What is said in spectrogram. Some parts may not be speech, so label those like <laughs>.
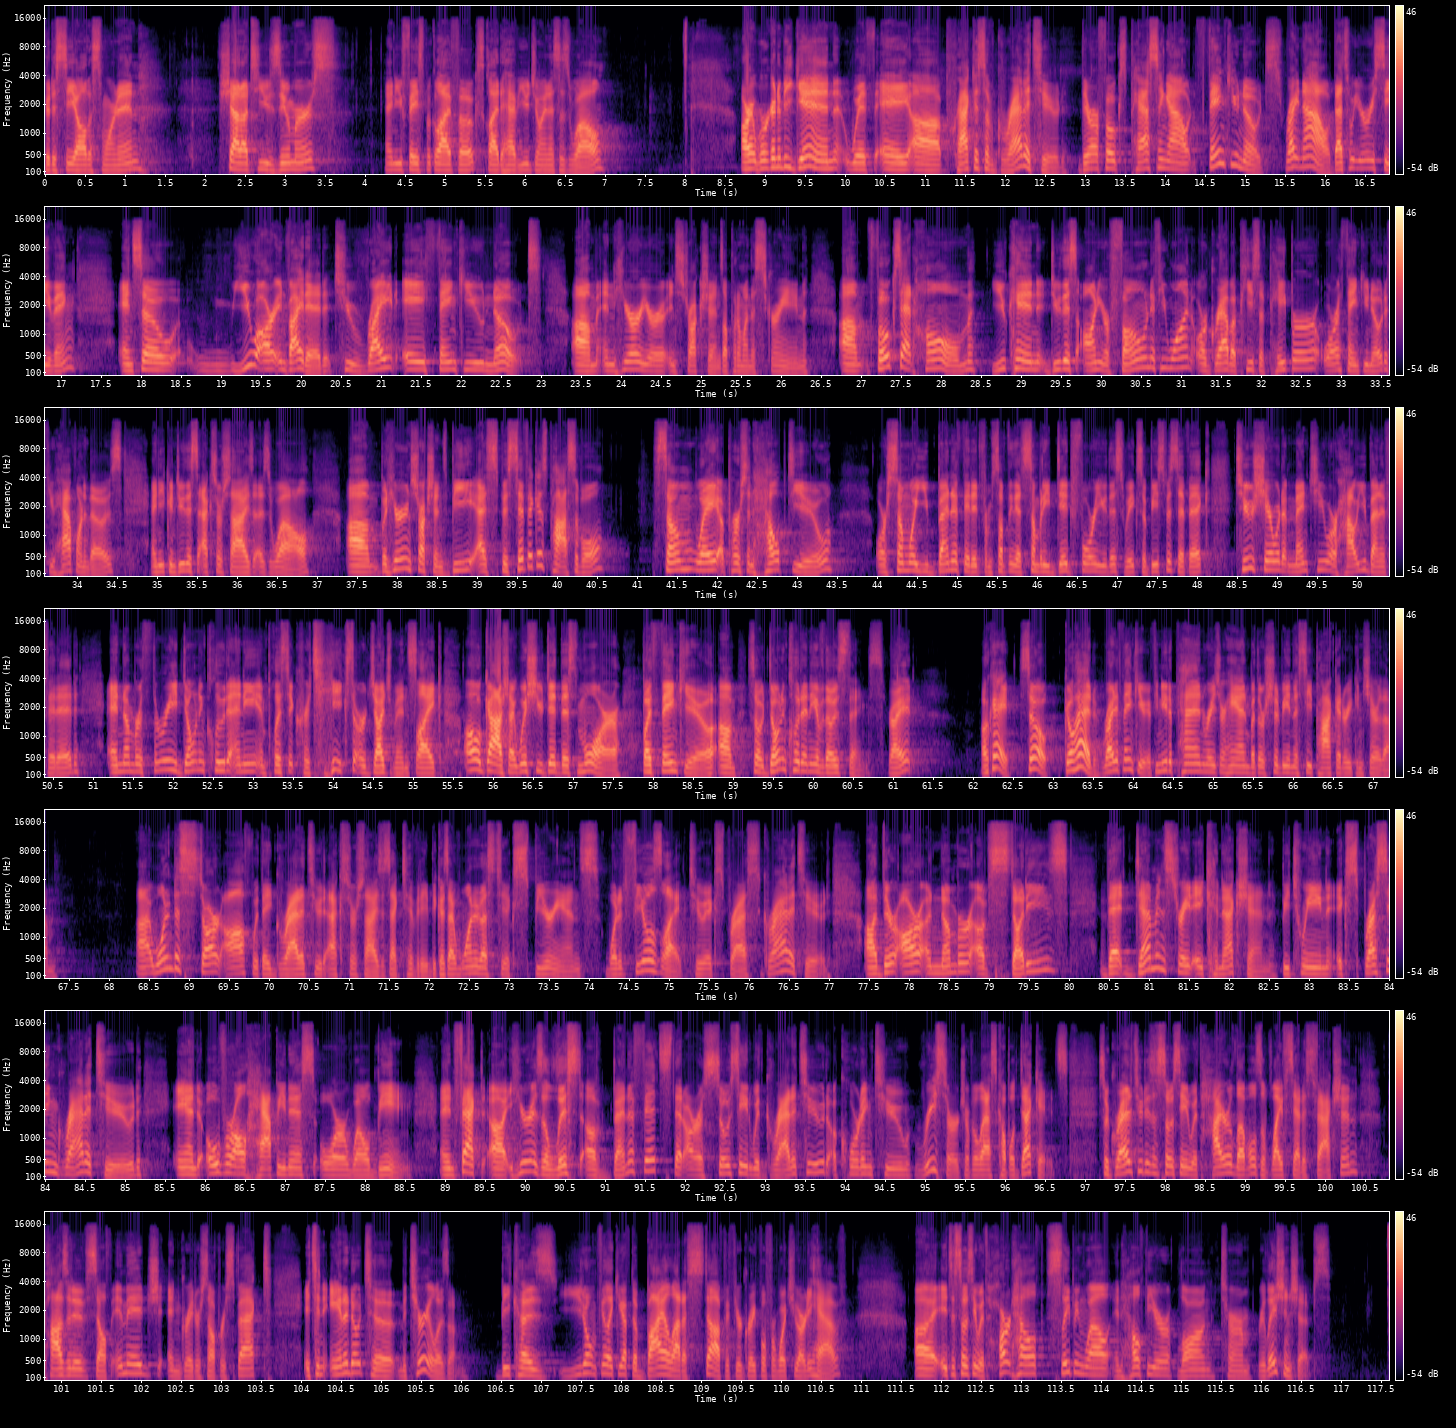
Good to see you all this morning. Shout out to you Zoomers and you Facebook Live folks. Glad to have you join us as well. All right, we're going to begin with a uh, practice of gratitude. There are folks passing out thank you notes right now. That's what you're receiving. And so you are invited to write a thank you note. Um, and here are your instructions. I'll put them on the screen. Um, folks at home, you can do this on your phone if you want, or grab a piece of paper or a thank you note if you have one of those, and you can do this exercise as well. Um, but here are instructions be as specific as possible, some way a person helped you, or some way you benefited from something that somebody did for you this week. So be specific. Two, share what it meant to you or how you benefited. And number three, don't include any implicit <laughs> critiques or judgments like, oh gosh, I wish you did this more, but thank you. Um, so don't include any of those things, right? Okay, so go ahead, write a thank you. If you need a pen, raise your hand, but there should be in the seat pocket or you can share them. I wanted to start off with a gratitude exercise, this activity, because I wanted us to experience what it feels like to express gratitude. Uh, there are a number of studies that demonstrate a connection between expressing gratitude and overall happiness or well being. In fact, uh, here is a list of benefits that are associated with gratitude according to research over the last couple decades. So, gratitude is associated with higher levels of life satisfaction, positive self image, and greater self respect. It's an antidote to materialism because you don't feel like you have to buy a lot of stuff if you're grateful for what you already have. Uh, it's associated with heart health, sleeping well, and healthier long term relationships.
